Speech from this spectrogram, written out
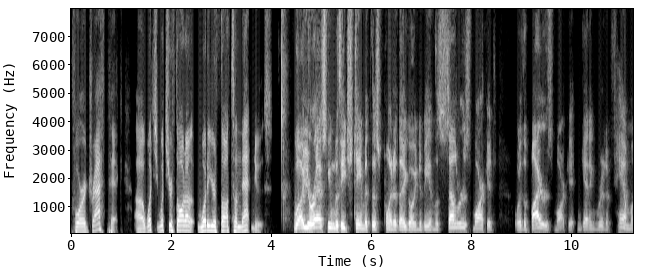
for a draft pick. Uh, what's what's your thought on what are your thoughts on that news? Well, you're asking with each team at this point, are they going to be in the seller's market or the buyer's market? And getting rid of him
